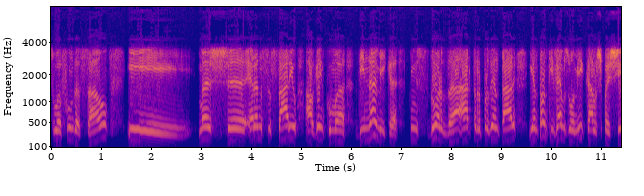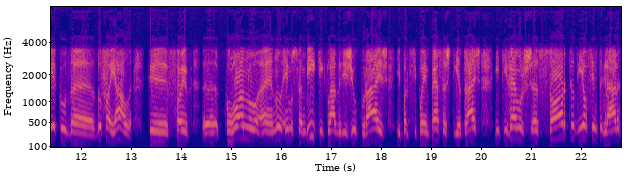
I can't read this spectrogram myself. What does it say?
sua fundação e mas uh, era necessário alguém com uma dinâmica, conhecedor da arte representar, e então tivemos um amigo, Carlos Pacheco, da, do Faial, que foi uh, colono uh, no, em Moçambique e que lá dirigiu corais e participou em peças teatrais, e tivemos a sorte de ele se integrar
